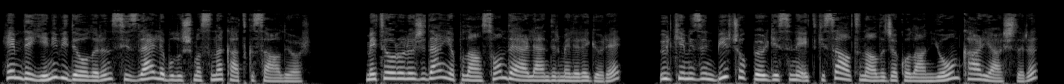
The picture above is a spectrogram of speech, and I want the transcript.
hem de yeni videoların sizlerle buluşmasına katkı sağlıyor. Meteorolojiden yapılan son değerlendirmelere göre, ülkemizin birçok bölgesini etkisi altına alacak olan yoğun kar yağışları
